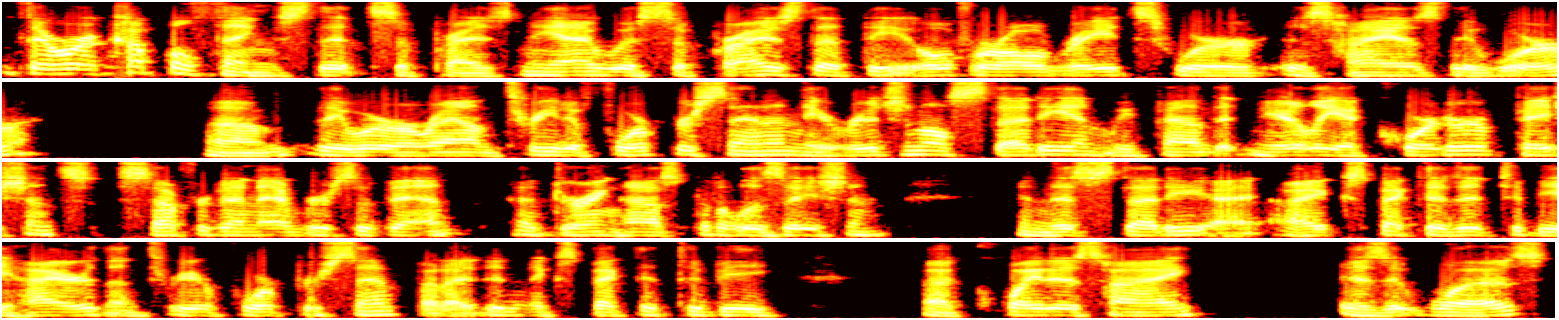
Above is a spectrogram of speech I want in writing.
There were a couple things that surprised me. I was surprised that the overall rates were as high as they were. Um, they were around 3 to 4% in the original study, and we found that nearly a quarter of patients suffered an adverse event uh, during hospitalization. In this study, I, I, expected it to be higher than 3 or 4%, but I didn't expect it to be uh, quite as high as it was.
